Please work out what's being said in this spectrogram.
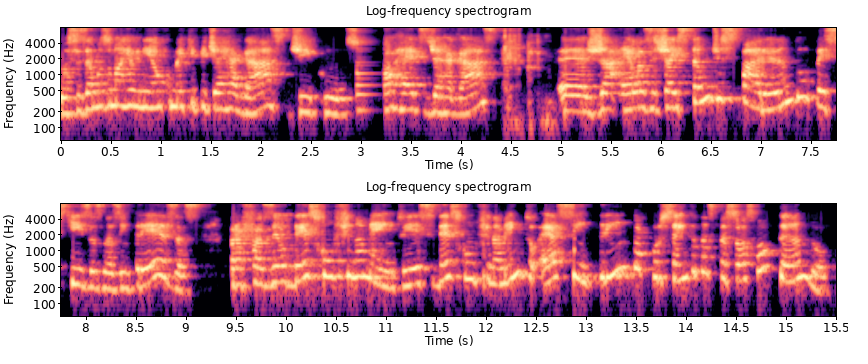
Nós fizemos uma reunião com uma equipe de RHs, de, com só heads de RHs, é, já, elas já estão disparando pesquisas nas empresas para fazer o desconfinamento. E esse desconfinamento é assim: 30% das pessoas voltando.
